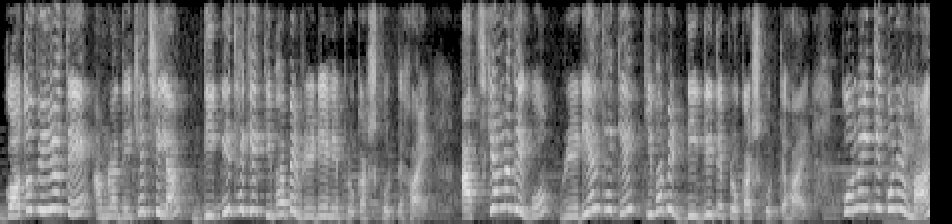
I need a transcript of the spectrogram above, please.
গত ভিডিওতে আমরা দেখেছিলাম ডিগ্রি থেকে কীভাবে রেডিয়ানে প্রকাশ করতে হয়। আজকে আমরা দেখব রেডিয়ান থেকে কীভাবে ডিগ্রিতে প্রকাশ করতে হয়। কোনো একটি কোণের মান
